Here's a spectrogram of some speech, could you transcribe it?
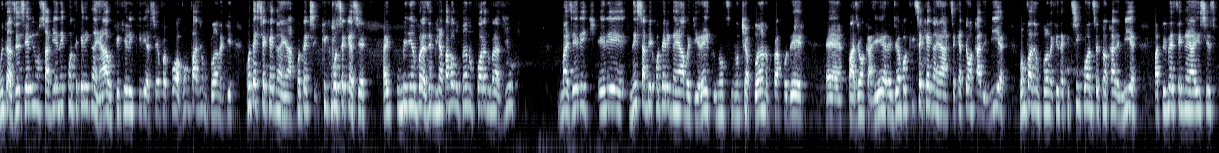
Muitas vezes ele não sabia nem quanto é que ele ganhava, o que, que ele queria ser. Eu falei, pô, vamos fazer um plano aqui. Quanto é que você quer ganhar? Quanto é que, que, que você quer ser? Aí o menino, por exemplo, já estava lutando fora do Brasil, mas ele, ele nem sabia quanto ele ganhava direito, não, não tinha plano para poder é, fazer uma carreira. Eu dizia, o que você quer ganhar? Você quer ter uma academia? Vamos fazer um plano aqui, daqui de cinco anos você tem uma academia, mas primeiro você tem que ganhar isso, isso.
